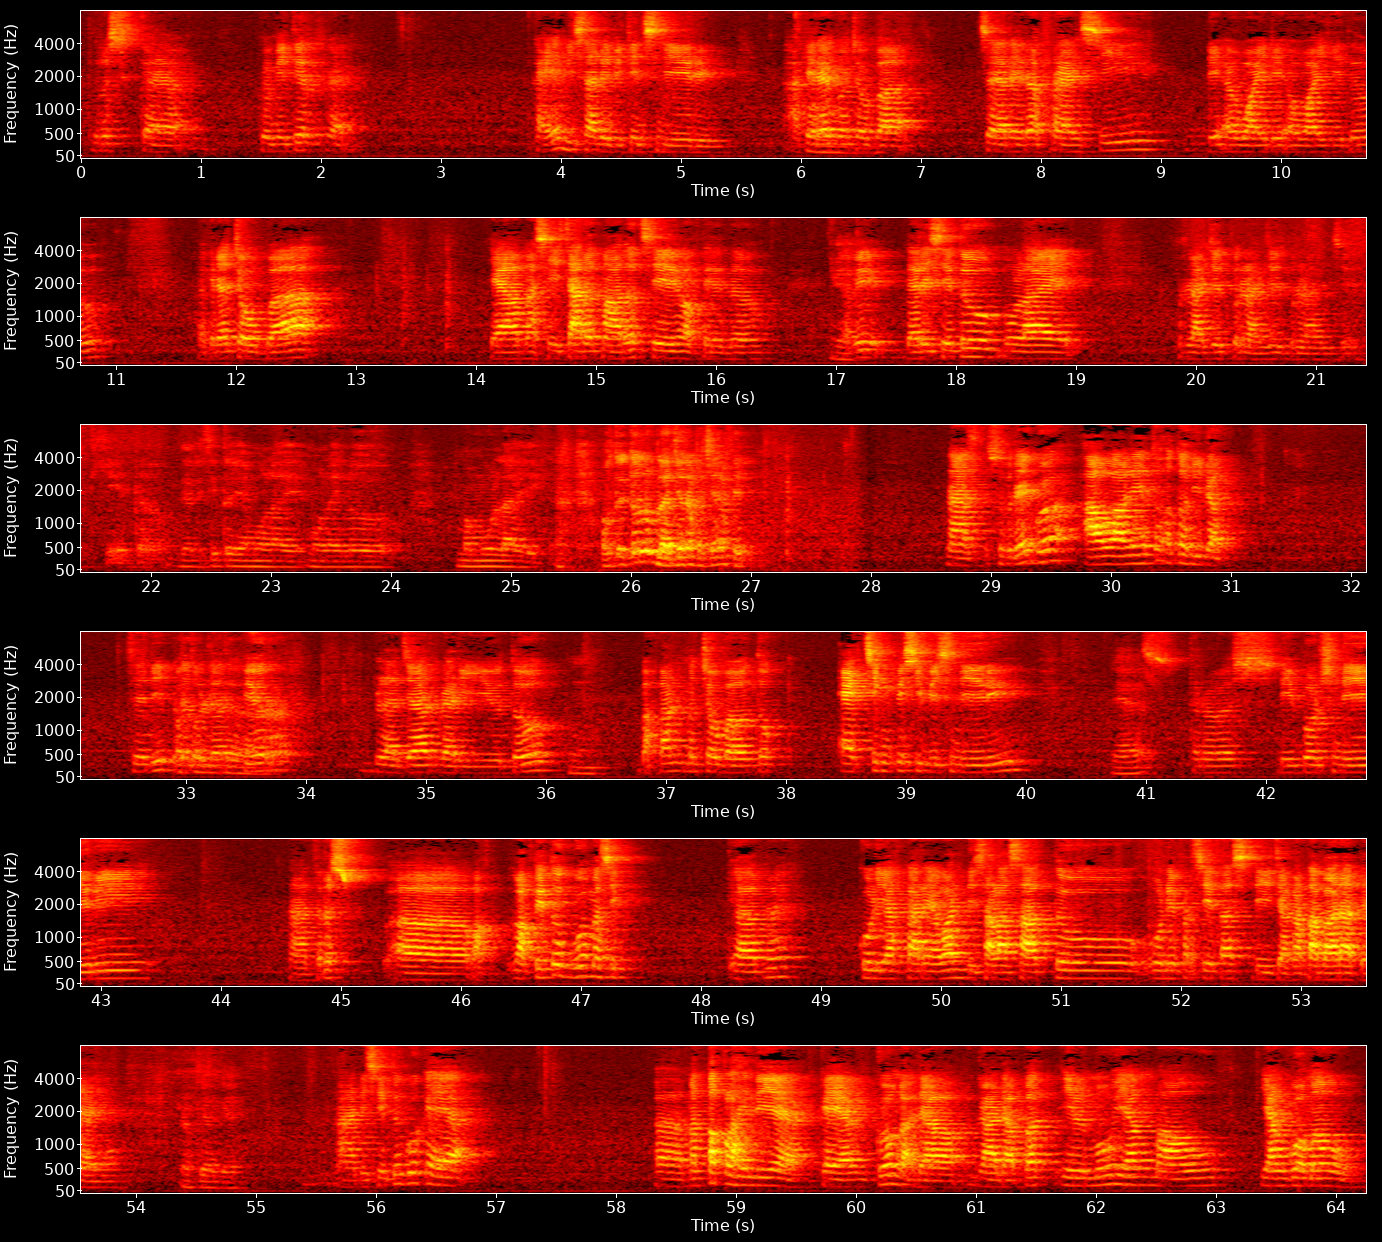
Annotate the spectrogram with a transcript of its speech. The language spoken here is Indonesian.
Terus kayak gue mikir kayak kayaknya bisa dibikin sendiri. Akhirnya gue coba cari referensi DIY DIY gitu. Akhirnya coba. Ya masih carut marut sih waktu itu. Ya. tapi dari situ mulai berlanjut berlanjut berlanjut gitu. Dari situ ya mulai mulai lu memulai. Waktu itu lu belajar apa cara Fit? nah sebenarnya gue awalnya itu otodidak jadi benar-benar pure belajar dari YouTube Hmm. bahkan mencoba untuk etching PCB sendiri Yes. terus di board sendiri nah terus wak- waktu itu gue masih eh, apa ya, kuliah karyawan di salah satu universitas di Jakarta Barat ya ya Oke oke. nah di situ gue kayak eh, mentok lah intinya kayak gue nggak ada nggak dapet ilmu yang mau yang gue mau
